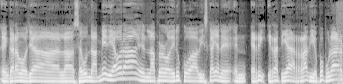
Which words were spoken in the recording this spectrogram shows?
Encaramos ya la segunda media hora en la prórroga de Iruko a Vizcaya en, en y Ratia Radio Popular.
